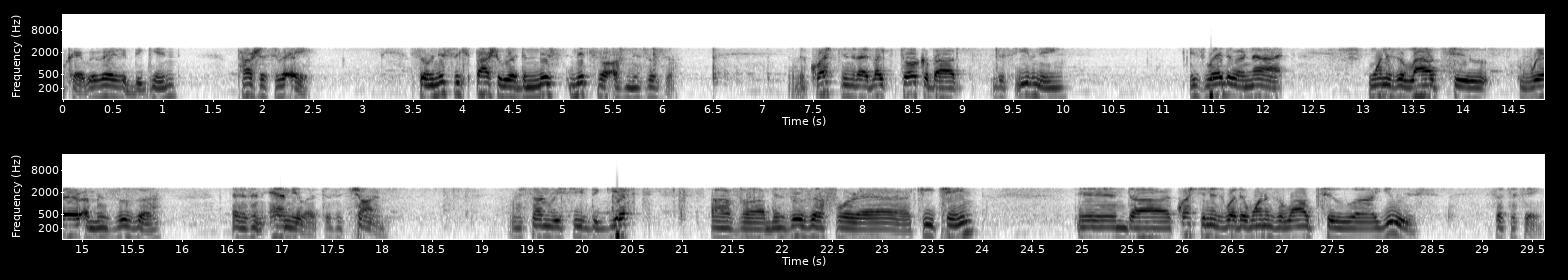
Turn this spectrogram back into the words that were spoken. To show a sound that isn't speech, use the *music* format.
Okay, we're ready to begin. Parshas Re'eh. So in this week's Parsha we have the mitzvah of mezuzah. The question that I'd like to talk about this evening is whether or not one is allowed to wear a mezuzah as an amulet, as a charm. My son received a gift of a mezuzah for a keychain, and uh, the question is whether one is allowed to uh, use such a thing.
